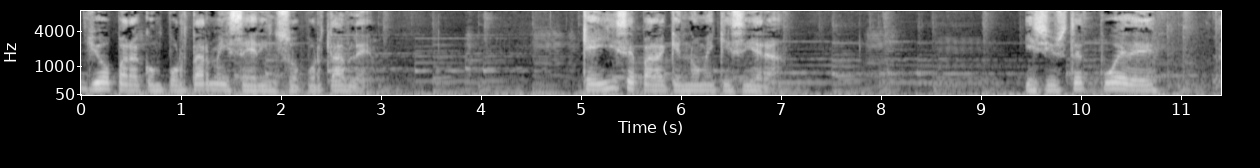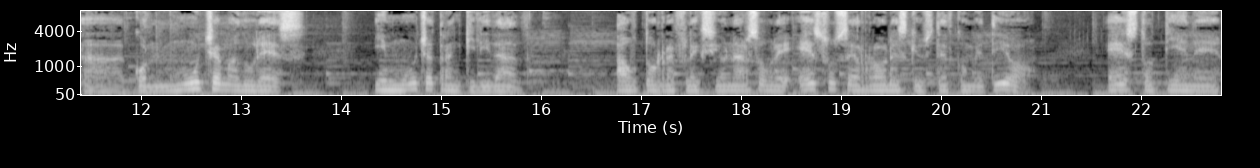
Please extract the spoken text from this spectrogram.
yo para comportarme y ser insoportable? ¿Qué hice para que no me quisiera? Y si usted puede, ah, con mucha madurez y mucha tranquilidad, autorreflexionar sobre esos errores que usted cometió, esto tiene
